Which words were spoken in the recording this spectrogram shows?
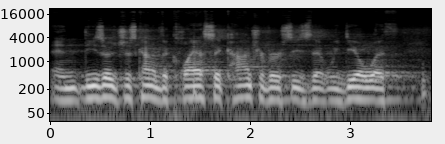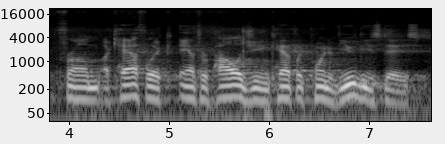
And these are just kind of the classic controversies that we deal with from a Catholic anthropology and Catholic point of view these days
